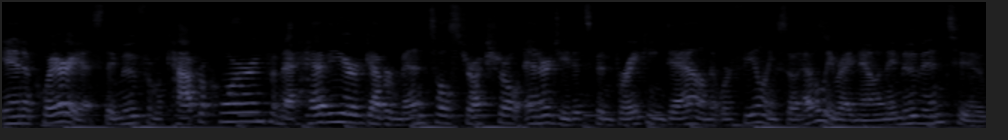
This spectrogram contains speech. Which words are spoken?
in Aquarius. They move from a Capricorn, from that heavier governmental structural energy that's been breaking down that we're feeling so heavily right now, and they move into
